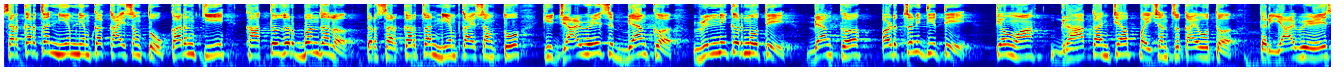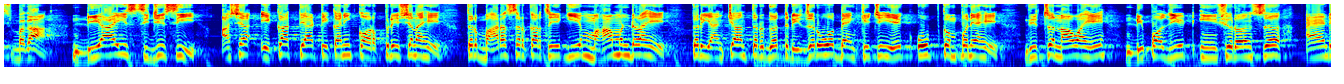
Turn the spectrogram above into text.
सरकारचा नियम नेमका काय सांगतो? कारण की खातं जर बंद झालं तर सरकारचा नियम काय सांगतो? की ज्या वेळेस बँक विलिनीकरण होते बँक अडचणीत येते तेव्हा ग्राहकांच्या पैशांचं काय होतं? तर यावेळेस बघा D I C G C अशा एका त्या ठिकाणी कॉर्पोरेशन आहे. तर भारत सरकारचं एक हे महामंडळ आहे. तर यांच्या अंतर्गत रिझर्व्ह बँकेची एक उपकंपनी आहे. जिचं नाव आहे deposit insurance and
